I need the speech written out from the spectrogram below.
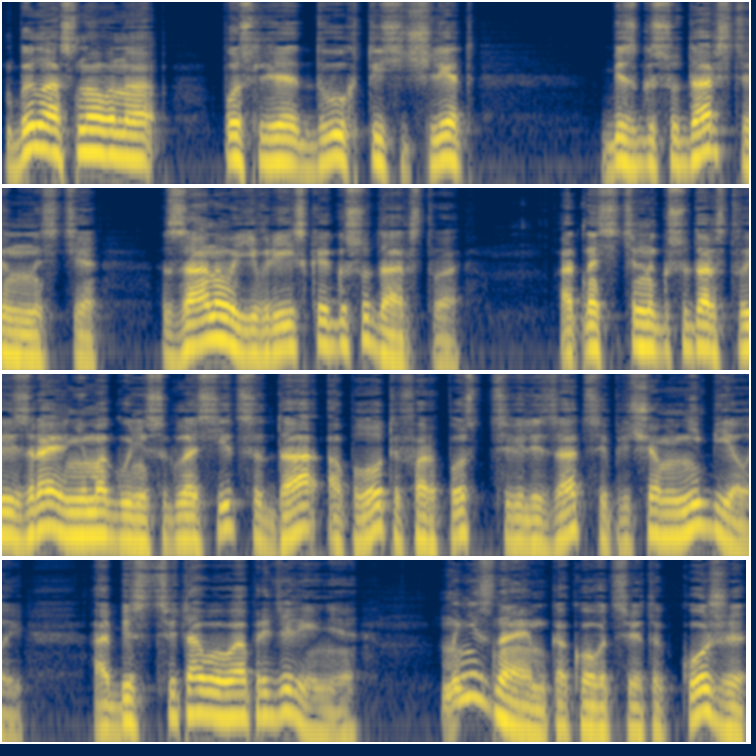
Было основано после двух тысяч лет безгосударственности заново еврейское государство. Относительно государства Израиль не могу не согласиться, да, оплот и форпост цивилизации, причем не белый, а без цветового определения – мы не знаем, какого цвета кожи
